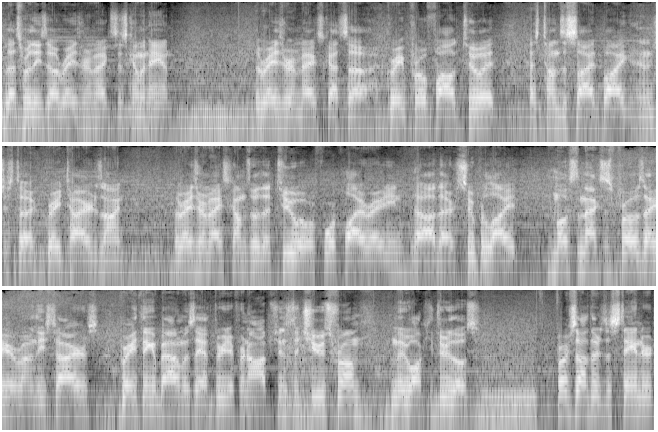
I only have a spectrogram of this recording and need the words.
That's where these uh, Razr MXs come in hand. The Razr MX got a great profile to it, has tons of side bite, and just a great tire design. The Razr MX comes with a 2 or 4 ply rating uh, that are super light. Most of the Maxxis Pros out here running these tires, great thing about them is they have three different options to choose from, and they walk you through those. First off, there's the standard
